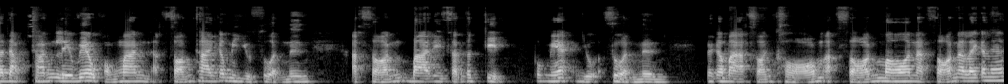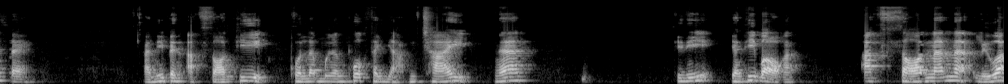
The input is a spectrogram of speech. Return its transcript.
ระดับชั้นเลเวลของมัน อักษรไทยก็มีอยู่ส่วนหนึ่ง อักษรบาลีสันสกฤตพวกนี้อยู่ส่วนหนึ่ง แล้วก็มาอักษรขอม อักษรมอญอักษรอะไรก็แล้วแต่ อันนี้เป็นอักษรที่พลเมืองพวกสยามใช้นะ ทีนี้อย่างที่บอกอะอักษรนั้นน่ะ หรือว่า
